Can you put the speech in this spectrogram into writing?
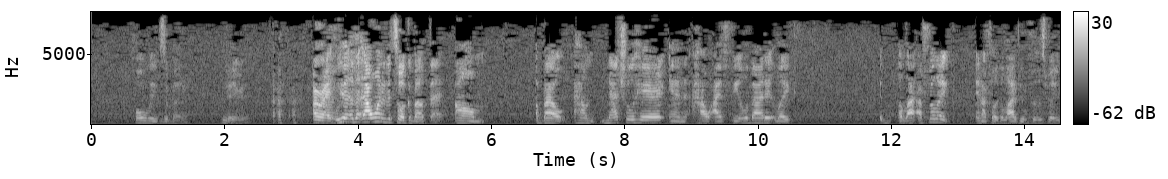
Whole wigs are better. Yeah. Period. All right, we, I wanted to talk about that. Um, about how natural hair and how I feel about it. Like a lot, I feel like, and I feel like a lot of people feel this way.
